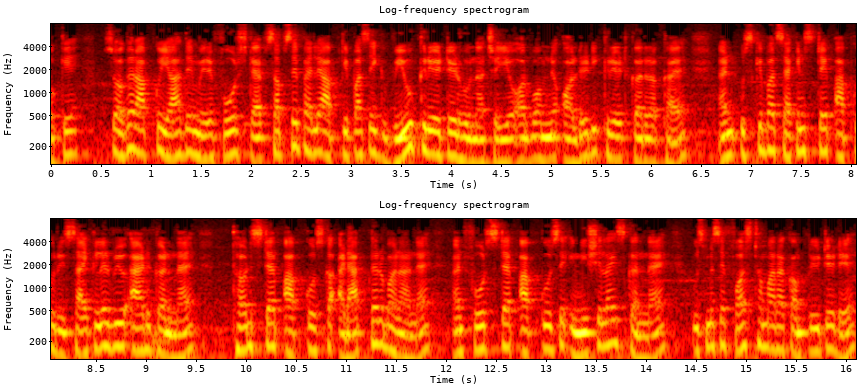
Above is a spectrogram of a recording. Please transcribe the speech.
ओके सो अगर आपको याद है मेरे फोर स्टेप सबसे पहले आपके पास एक व्यू क्रिएटेड होना चाहिए और वो हमने ऑलरेडी क्रिएट कर रखा है। एंड उसके बाद सेकंड स्टेप आपको रिसाइकलर व्यू ऐड करना है। थर्ड स्टेप आपको उसका अडेप्टर बनाना है। एंड फोर्थ स्टेप आपको उसे इनिशियलाइज करना है। उसमें से फ़र्स्ट हमारा कंप्लीटेड है।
